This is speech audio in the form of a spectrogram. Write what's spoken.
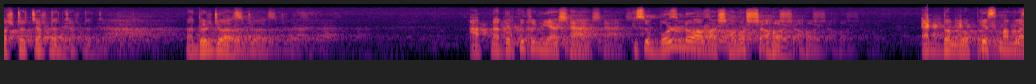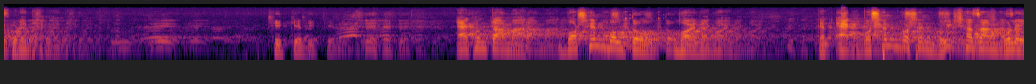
কষ্ট হচ্ছে আপনাদের? না, ধৈর্য আছে? আপনাদেরকে তো নিয়ে আসা কিছু বললেও আবার সমস্যা হয়। একদল লোক কেস মামলা করে দেয়। ঠিক কিনা? এখন তো আমার বসেন বলতো ভয় লাগে। কারণ এক বসেন বসেন দুই সাজান বলে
